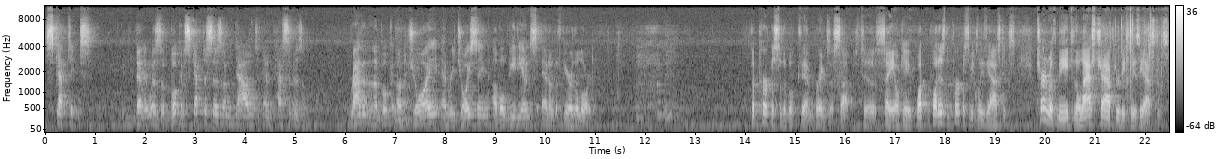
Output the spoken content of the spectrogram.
skeptics, that it was a book of skepticism, doubt, and pessimism, rather than a book of joy and rejoicing, of obedience, and of the fear of the Lord. The purpose of the book then brings us up to say, okay, what, what is the purpose of Ecclesiastes? Turn with me to the last chapter of Ecclesiastes.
